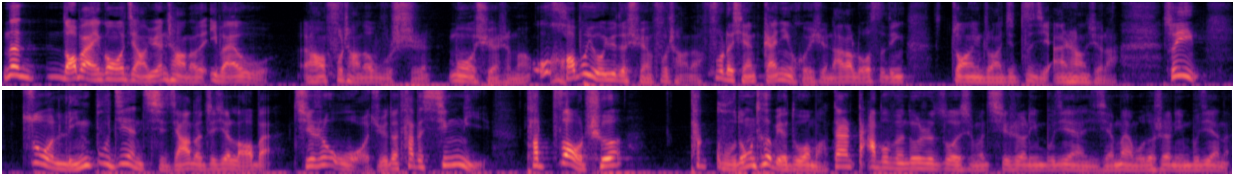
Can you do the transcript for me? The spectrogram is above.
那老板一跟我讲原厂的一百五，然后副厂的五十，问我选什么，我毫不犹豫的选副厂的，付了钱赶紧回去拿个螺丝钉装一装就自己安上去了。所以做零部件起家的这些老板，其实我觉得他的心理，他造车。他股东特别多嘛，但是大部分都是做什么汽车零部件，以前卖摩托车零部件的。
